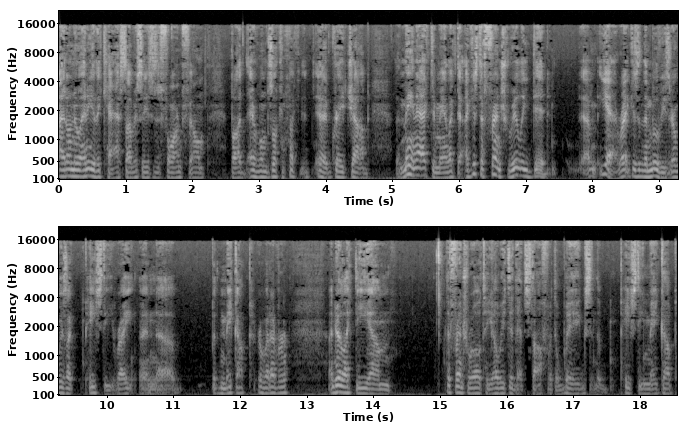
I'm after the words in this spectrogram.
I don't know any of the cast. Obviously, this is a foreign film, but everyone's looking like a great job. The main actor, man, like the, I guess the French really did. Um, yeah, right. Because in the movies, they're always like pasty, right, and uh, with makeup or whatever. I know, like the um, the French royalty always did that stuff with the wigs and the pasty makeup.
